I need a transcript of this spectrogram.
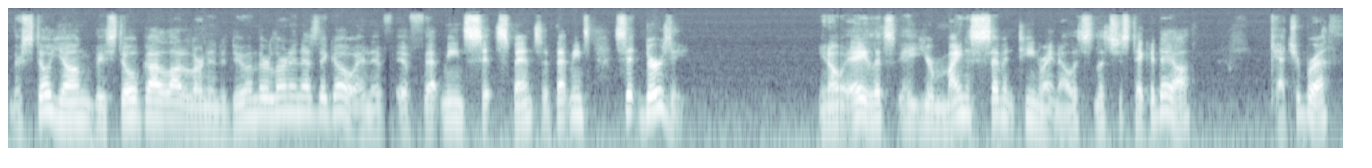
they're still young. They still got a lot of learning to do, and they're learning as they go. And if if that means sit Spence, if that means sit Durzi, you know, hey, let's hey, you're minus seventeen right now. Let's let's just take a day off, catch your breath,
